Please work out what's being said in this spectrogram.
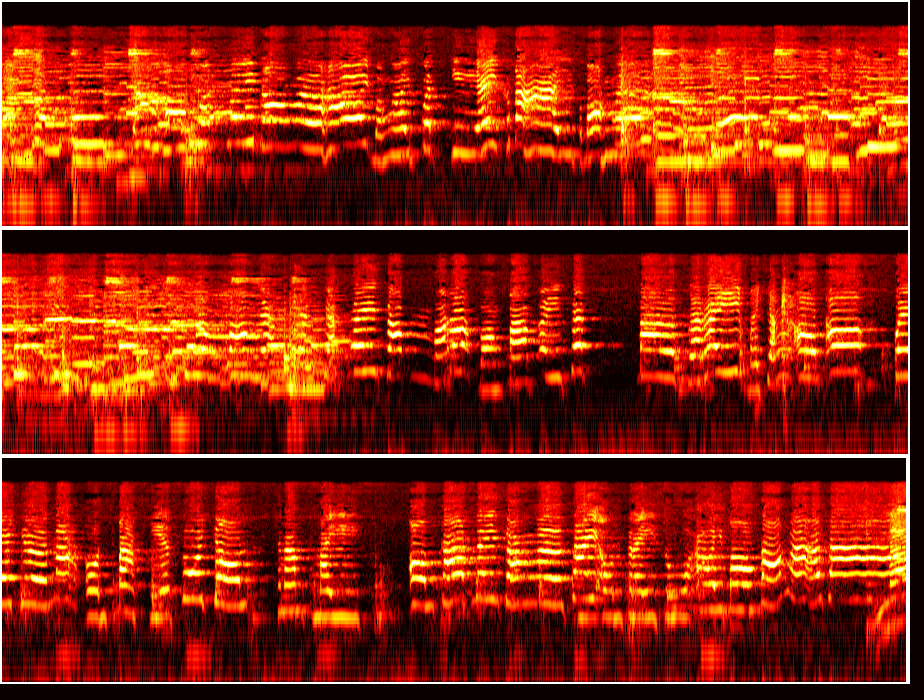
បានសិទ្ធិចាបងមិនដងហើយបងឲ្យពិតជាអីក្បាយក្បងខ្ញុំបងអ្នកមានចិត្តអីសពបរោះបងបាបអីសិតបើសេរីបើចឹងអូនអ ពេលជឿណាស់អូនច្បាស់ជាសួរចូលឆ្នាំថ្មីអូនកាត់នៃសង្ស័យអូនស្រីសួរឲ្យបងដងអាសាណា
